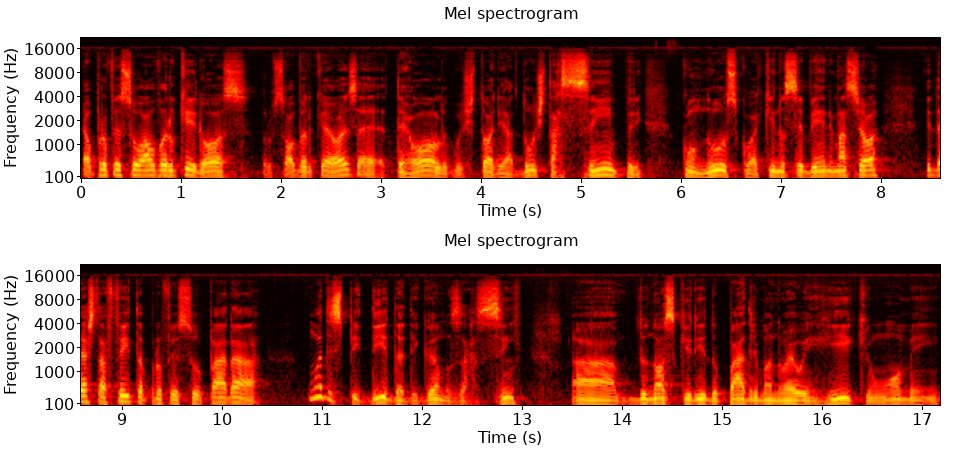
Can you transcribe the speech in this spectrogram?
é o professor Álvaro Queiroz. O professor Álvaro Queiroz é teólogo, historiador, está sempre conosco aqui no CBN Maceió. E desta feita, professor, para uma despedida, digamos assim, a do nosso querido padre Manuel Henrique, um homem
